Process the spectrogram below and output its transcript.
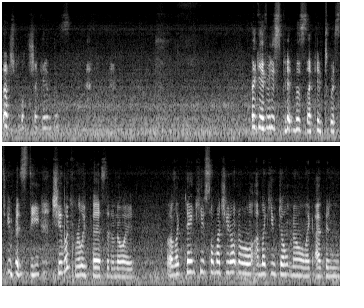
Nashville chickens. They gave me a spit in the second Twisty Misty. She looked really pissed and annoyed. But I was like, thank you so much. You don't know. I'm like, you don't know. Like, I've been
